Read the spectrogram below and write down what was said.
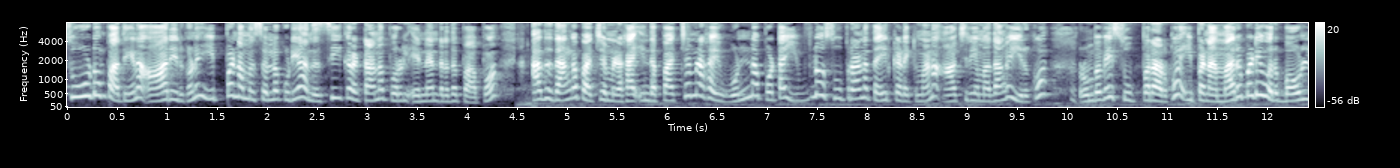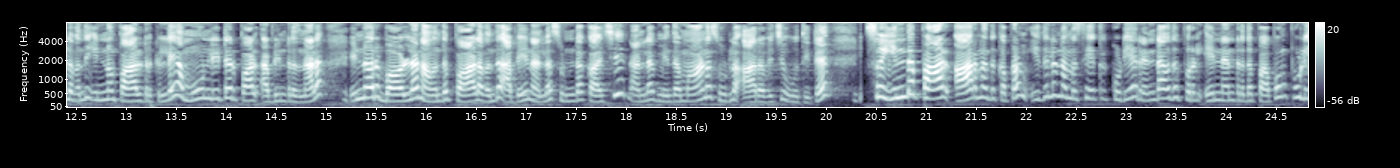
சூடும் பார்த்தீங்கன்னா ஆறி இருக்கணும். இப்போ நம்ம சொல்லக்கூடிய அந்த சீக்கிரட்டான பொருள் என்னன்றதை பார்ப்போம் அதுதாங்க பச்சை மிளகாய். இந்த பச்சை மிளகாய் ஒன்றை போட்டால் இவ்வளோ சூப்பரான தயிர் கிடைக்குமான ஆச்சரியமாக தாங்க இருக்கும். ரொம்பவே சூப்பராக இருக்கும். இப்போ நான் மறுபடியும் ஒரு பவுலில் வந்து இன்னும் பால் இருக்கு இல்லையா? மூணு லிட்டர் பால் அப்படின்றதுனால இன்னொரு பவுலில் நான் வந்து பாலை வந்து அப்படியே நல்லா சுண்ட காய்ச்சி நல்லா மிதமான சூடில் ஆற வச்சு ஊற்றிட்டேன் ஸோ இந்த பால் ஆறுனதுக்கப்புறம் இதில் நம்ம சேர்க்கக்கூடிய ரெண்டாவது பொருள் என்னன்றதை பார்ப்போம். புளி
